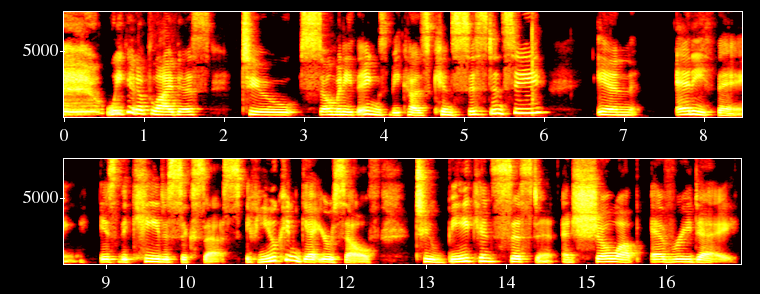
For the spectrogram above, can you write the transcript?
we can apply this to so many things because consistency in anything is the key to success. If you can get yourself to be consistent and show up every day,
